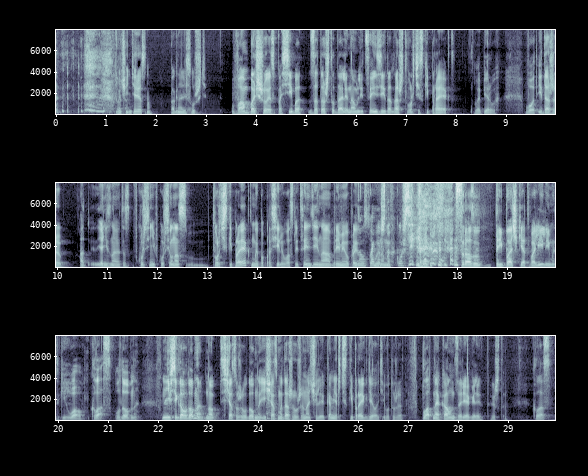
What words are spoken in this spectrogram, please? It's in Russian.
Очень интересно. Погнали слушать. Вам большое спасибо за то, что дали нам лицензии на наш творческий проект, во-первых. Вот, и даже, от- я не знаю, это в курсе, не в курсе, у нас творческий проект, мы попросили у вас лицензии на время его производства, ну, конечно, в курсе. сразу три пачки отвалили, и мы такие, вау, класс, удобно. Не всегда удобно, но сейчас уже удобно, и сейчас мы даже уже начали коммерческий проект делать, и вот уже платный аккаунт зарегали, так что класс.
